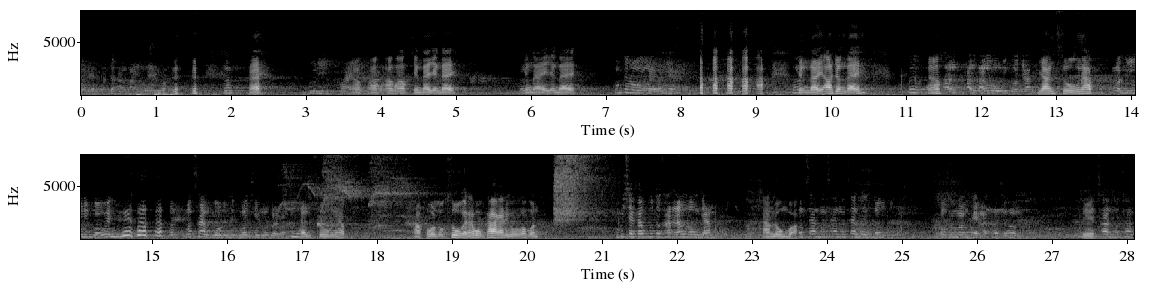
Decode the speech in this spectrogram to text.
วะเนี่ยเราจะหันหลังลงวะไปดูดิไม้เอาเอาเอาเอาจังไดจังไดจังไดจังไดผมจะลงยังไงวะเนี่ย จังไดเอาจังได เฮ้ยผมเอาหันหันหลังลงดีกว่าจังยางสูงนะครับ เอาทีนี้ดีกว่าเว้ยมันมันสั้นโผล่ดูสิหัวฉีดลงไปวะยางสูงนะครับเอาขบวนก็สู้กันนะครับผมฆ่ากันดีกว่าขบวนไม่ใช่ครับกูต้องหันหลังลงจังอ่านลงบ่มันสั้นมันสั้นมันสั้นเลยมันมันกำลังแผ่นอะท่านเสือโอเคสั้นมันสั้น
